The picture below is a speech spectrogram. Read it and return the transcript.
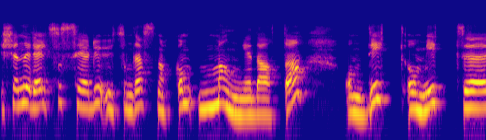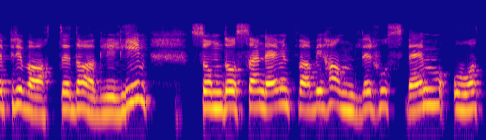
generelt så ser det jo ut som det er snakk om mange data om ditt og mitt eh, private dagligliv. Som det også er nevnt, hva vi handler hos hvem og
